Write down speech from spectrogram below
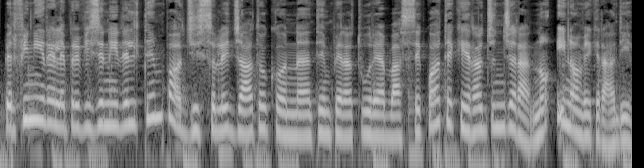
Per finire le previsioni del tempo, oggi soleggiato con temperature a basse quote che raggiungeranno i 9 gradi.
